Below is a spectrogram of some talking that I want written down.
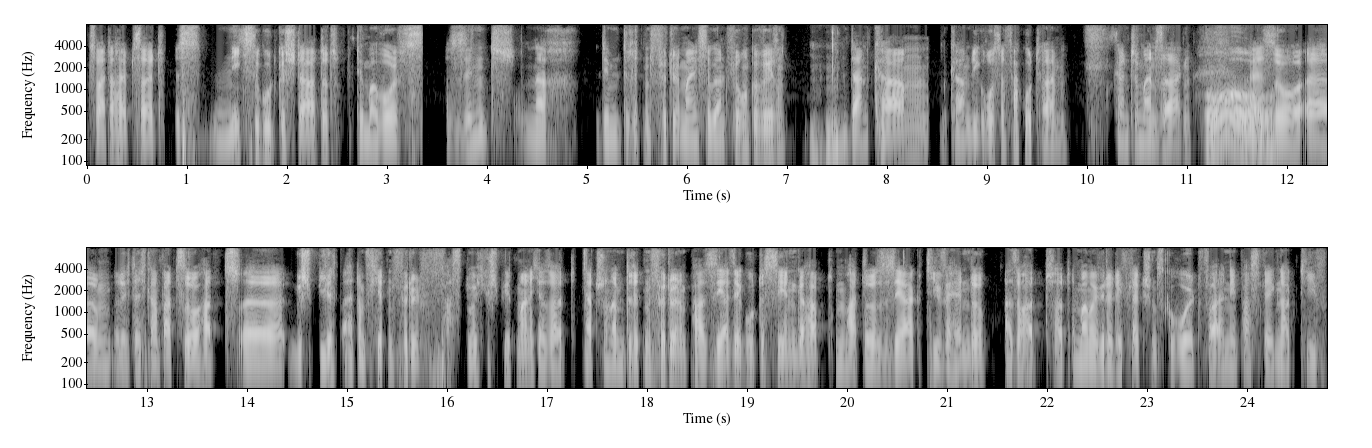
zweite Halbzeit ist nicht so gut gestartet. Timberwolves sind nach dem dritten Viertel, meine ich, sogar in Führung gewesen. Mhm. Dann kam, kam die große Faku-Time, könnte man sagen. Oh. Also ähm, richtig, Campazzo hat äh, gespielt, hat im vierten Viertel fast durchgespielt, meine ich. Also hat, hat schon im dritten Viertel ein paar sehr, sehr gute Szenen gehabt, hatte sehr aktive Hände, also hat, hat immer mal wieder Deflections geholt, war in den Passwegen aktiv,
